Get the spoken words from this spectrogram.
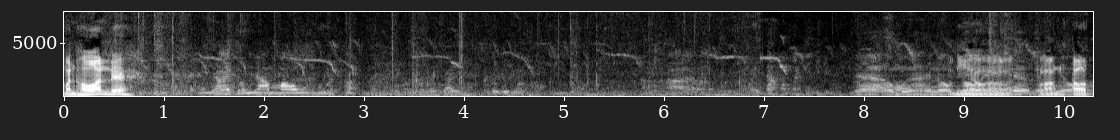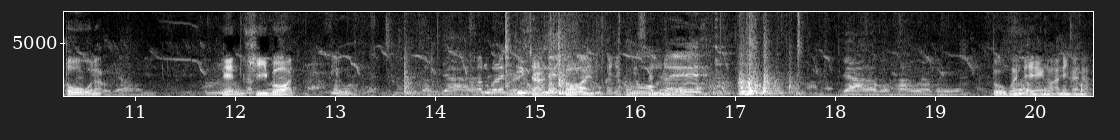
มันฮ้อนเด้มันย้ายจนยามเมามันก็บ่จะคักเนี่ยเอามือให้น้องวันนี้เรากำลังต่อตู้นะเล่นคีย์บอร์ดติวจำยามันบ่ได้ติวแน่น้อยมันก็จะโยมเลยยาเราบ่พังแล้ววันนี้ ตู้เพื่อนเองเนาะอันนี้กันเนาะ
